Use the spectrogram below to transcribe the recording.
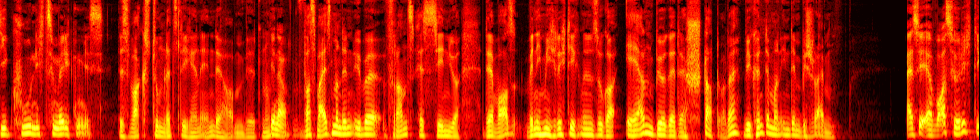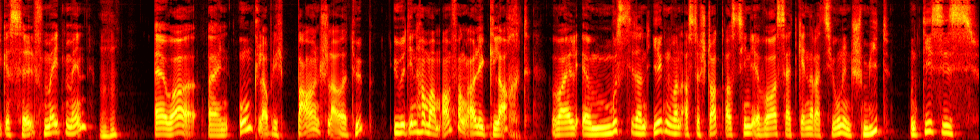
die Kuh nicht zu melken ist. Das Wachstum letztlich ein Ende haben wird. Ne? Genau. Was weiß man denn über Franz S. Senior? Der war, wenn ich mich richtig erinnere, sogar Ehrenbürger der Stadt, oder? Wie könnte man ihn denn beschreiben? Also er war so ein richtiger Self-Made-Man. Mhm. Er war ein unglaublich bauernschlauer Typ. Über den haben wir am Anfang alle gelacht, weil er musste dann irgendwann aus der Stadt ausziehen. Er war seit Generationen Schmied. Und dieses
